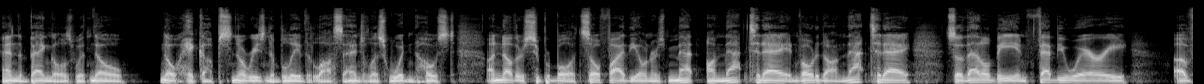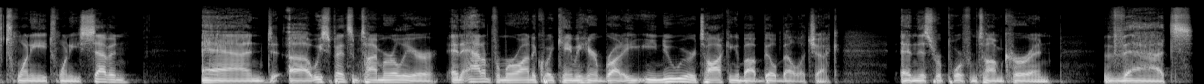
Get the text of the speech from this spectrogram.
and the Bengals with no no hiccups, no reason to believe that Los Angeles wouldn't host another Super Bowl at SoFi. The owners met on that today and voted on that today. So that'll be in February of 2027. And uh, we spent some time earlier, and Adam from Irondequoit came in here and brought it. He knew we were talking about Bill Belichick and this report from Tom Curran that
